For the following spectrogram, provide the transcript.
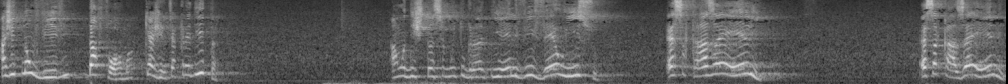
A gente não vive da forma que a gente acredita. Há uma distância muito grande. E ele viveu isso. Essa casa é ele. Essa casa é ele.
